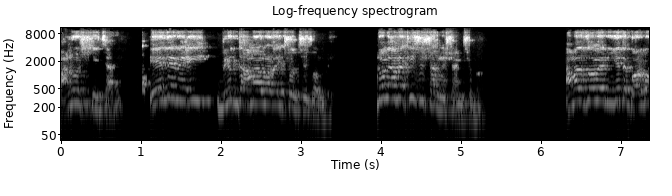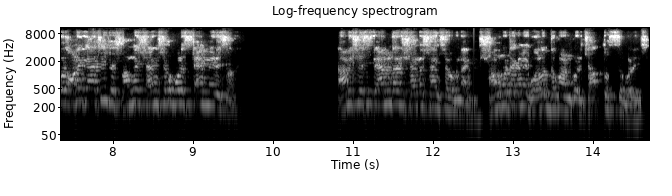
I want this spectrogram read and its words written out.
মানুষ কি চায়। এদের এই বিরুদ্ধে আমার লড়াই চলছে, চলবে। নইলে আমরা কিছু সঙ্গে স্বয়ংসেবক আমাদের দলে নিজেদের গর্ব করে অনেকে আছে যে সঙ্গে স্বয়ংসেবক বলে স্ট্যাম্প মেরে চলে। আমি সে স্ট্যাম্পদারি সঙ্গে স্বয়ংসেবক নাই সঙ্গটাকে আমি গলত দোকান করেছি, আত্মস্থ করেছি।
